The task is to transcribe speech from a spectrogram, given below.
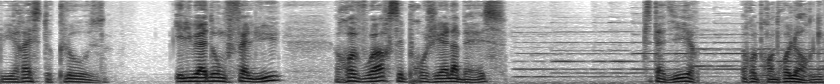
lui restent closes. Il lui a donc fallu revoir ses projets à la baisse, c'est-à-dire reprendre l'orgue.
